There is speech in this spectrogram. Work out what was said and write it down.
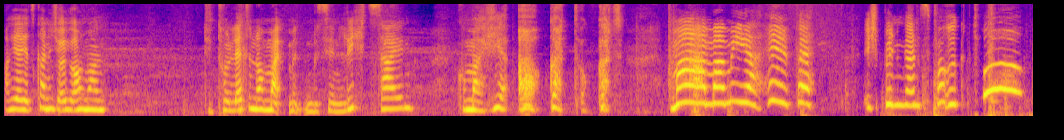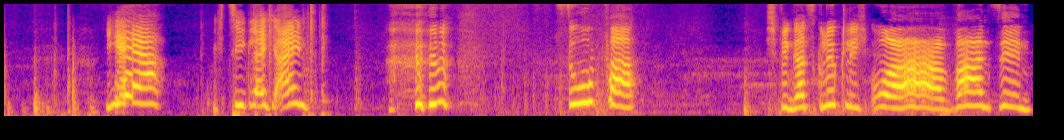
Ach ja, jetzt kann ich euch auch mal die Toilette noch mal mit ein bisschen Licht zeigen. Guck mal hier. Oh Gott, oh Gott. Mama mia, Hilfe. Ich bin ganz verrückt. Uh. Yeah. Ich ziehe gleich ein. Super. Ich bin ganz glücklich. Oh, Wahnsinn.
